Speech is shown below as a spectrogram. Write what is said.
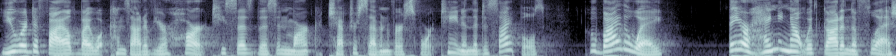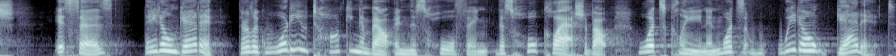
You are defiled by what comes out of your heart. He says this in Mark chapter 7, verse 14. And the disciples, who, by the way, they are hanging out with God in the flesh. It says they don't get it. They're like, what are you talking about in this whole thing, this whole clash about what's clean and what's, we don't get it.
